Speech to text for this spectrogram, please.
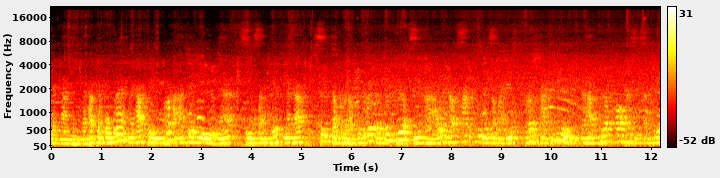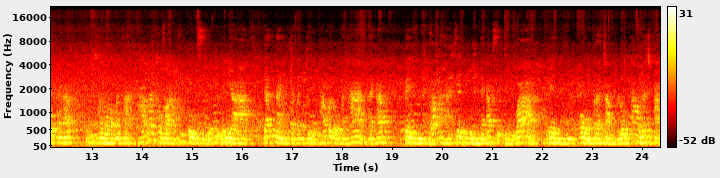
อย่างไงนะครับ อย่างองค์แรกนะครับเป็นพระมหาเจดีย์นะฮะสีสันเพชรนะครับซึ่งจับประดับไปด้วยกระเบื้องเคลือบสีขาวนะครับสร้างขึ้นในสมัยรัชกาลที่หนึ่งนะครับเพื่อครอบให้สีสันเพชรนะครับที่ชะลอมาจากพระราชวังที่กรุงศรีอยุธยาด้านในจะบรรจุพระบรมธาตุนะครับ เป็นพระมหาเจดีย์นะครับซึ่งถือว่าเป็นองค์ประจำรัชกาลรัชกาล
